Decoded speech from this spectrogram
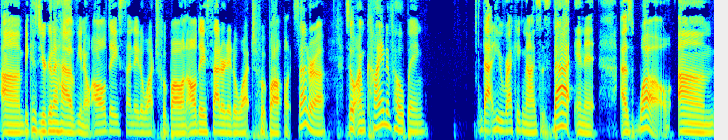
Um, because you're going to have, you know, all day Sunday to watch football and all day Saturday to watch football, etc. So I'm kind of hoping that he recognizes that in it as well. Um,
